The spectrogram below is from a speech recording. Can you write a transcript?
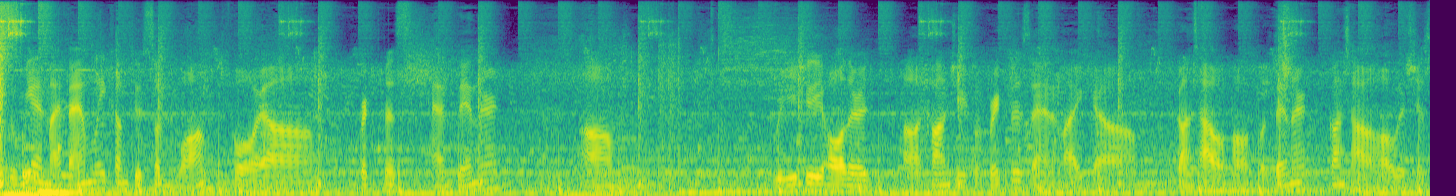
So me and my family come to Sun Wang for um, breakfast and dinner. Um, we usually order uh, congee for breakfast and like um, ho for dinner. Gan sao ho, which is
